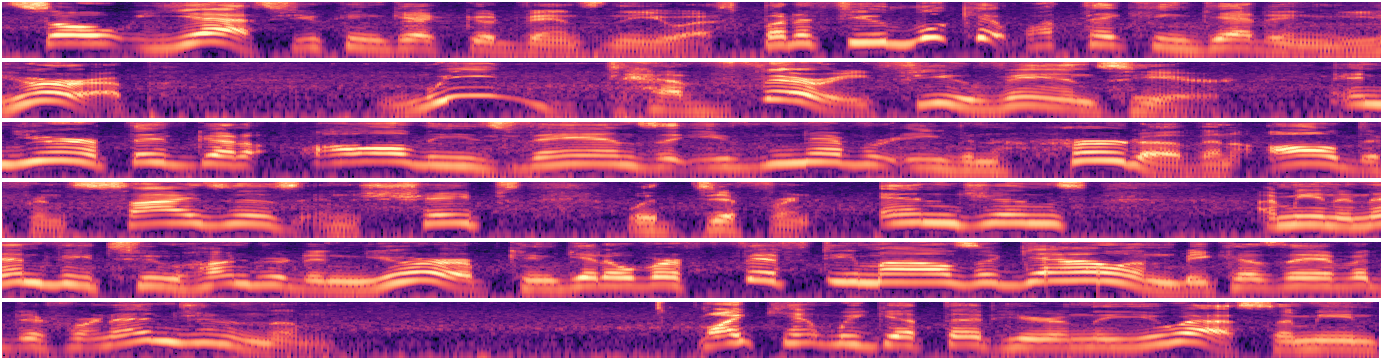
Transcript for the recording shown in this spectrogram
So, yes, you can get good vans in the US. But if you look at what they can get in Europe, we have very few vans here. In Europe, they've got all these vans that you've never even heard of in all different sizes and shapes with different engines. I mean, an NV200 in Europe can get over 50 miles a gallon because they have a different engine in them. Why can't we get that here in the US? I mean,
